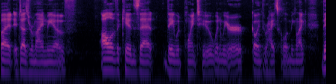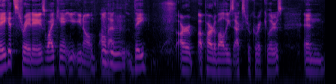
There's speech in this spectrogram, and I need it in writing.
but it does remind me of all of the kids that they would point to when we were going through high school and being like they get straight a's why can't you you know all that they are a part of all these extracurriculars and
